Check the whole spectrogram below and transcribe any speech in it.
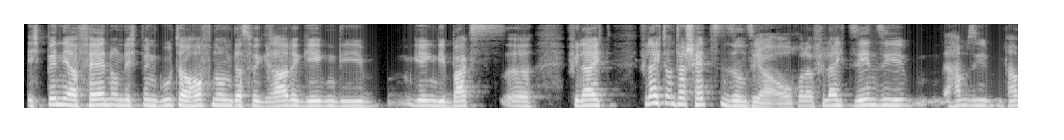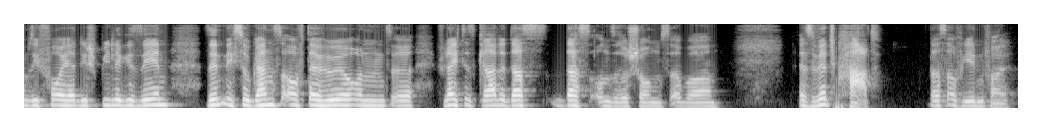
ich bin ja Fan und ich bin guter Hoffnung, dass wir gerade gegen die gegen die Bugs äh, vielleicht vielleicht unterschätzen sie uns ja auch oder vielleicht sehen sie haben sie haben sie vorher die Spiele gesehen, sind nicht so ganz auf der Höhe und äh, vielleicht ist gerade das das unsere Chance, aber es wird hart. Das auf jeden Fall.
